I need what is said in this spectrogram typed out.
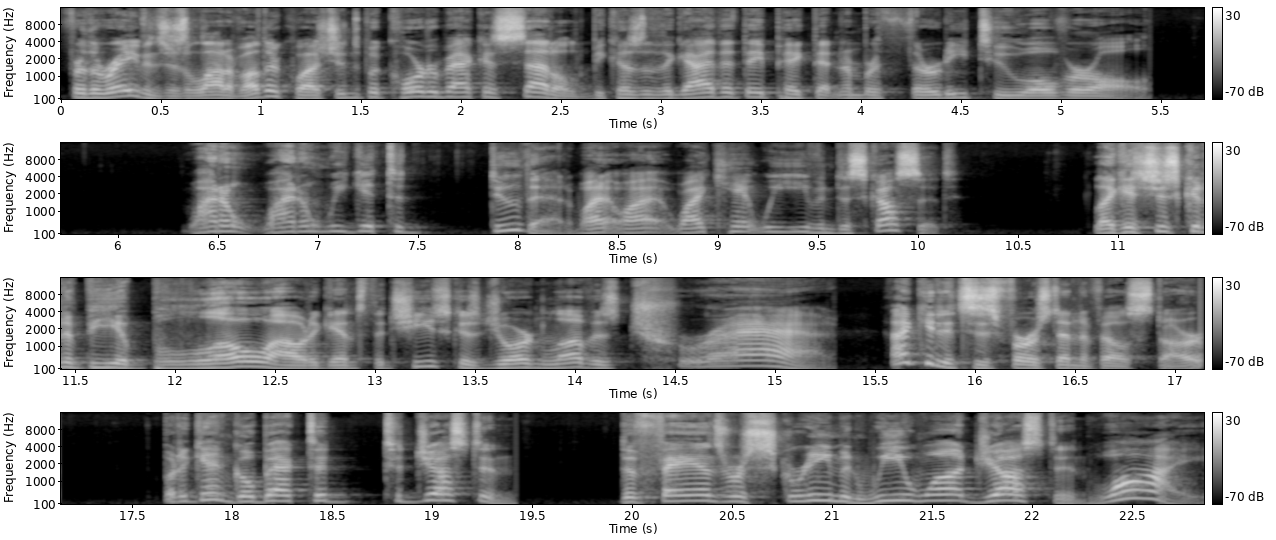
for the Ravens. There's a lot of other questions, but quarterback is settled because of the guy that they picked at number 32 overall. Why don't why don't we get to do that? Why, why, why can't we even discuss it? Like it's just going to be a blowout against the Chiefs because Jordan Love is trash. I get it's his first NFL start, but again, go back to, to Justin. The fans were screaming, "We want Justin." Why?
